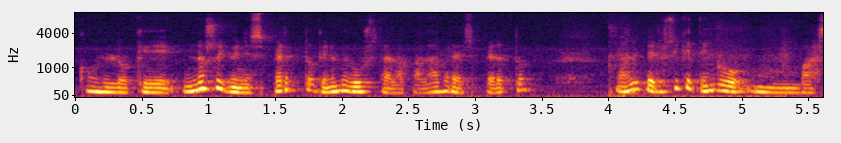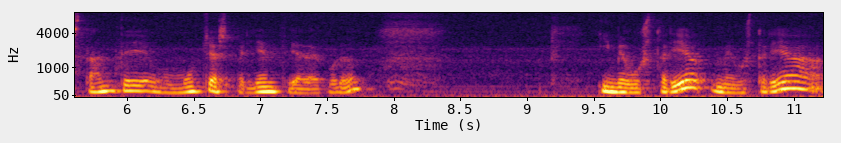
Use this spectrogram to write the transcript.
Con lo que no soy un experto, que no me gusta la palabra experto, ¿vale? Pero sí que tengo bastante o mucha experiencia, ¿de acuerdo? Y me gustaría, me gustaría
